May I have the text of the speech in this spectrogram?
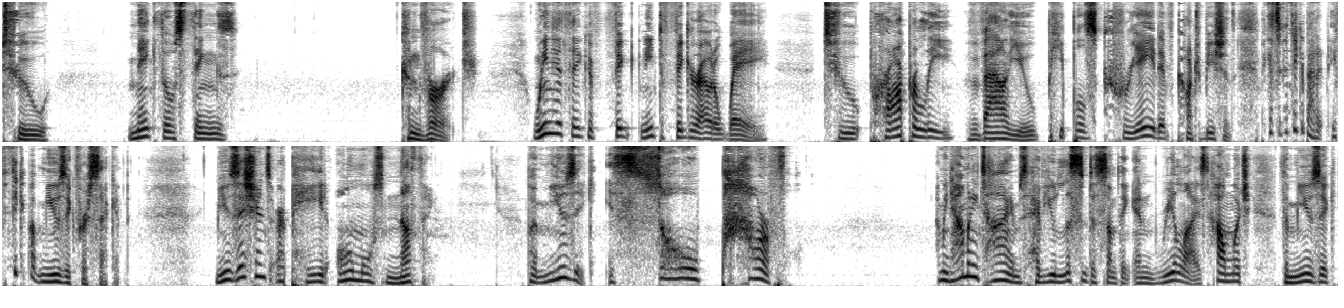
to make those things converge. We need to think of fig, need to figure out a way to properly value people's creative contributions. Because if you think about it, if you think about music for a second, musicians are paid almost nothing but music is so powerful. I mean, how many times have you listened to something and realized how much the music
